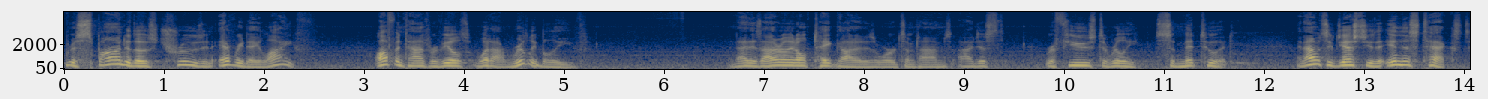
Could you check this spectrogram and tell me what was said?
respond to those truths in everyday life oftentimes reveals what I really believe. And that is, I really don't take God at His word sometimes. I just refuse to really submit to it. And I would suggest to you that in this text,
